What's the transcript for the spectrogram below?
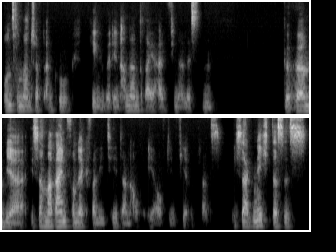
unsere Mannschaft anguckt, gegenüber den anderen drei Halbfinalisten, gehören wir, ich sag mal, rein von der Qualität dann auch eher auf den vierten Platz. Ich sage nicht, dass es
